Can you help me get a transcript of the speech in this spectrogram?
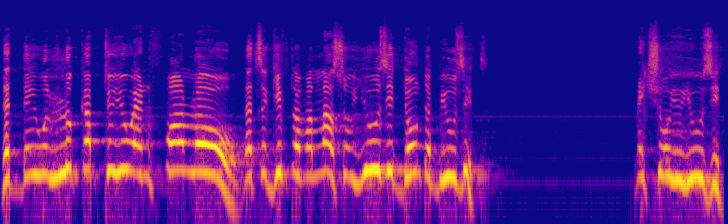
that they will look up to you and follow. That's a gift of Allah. So, use it, don't abuse it. Make sure you use it.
